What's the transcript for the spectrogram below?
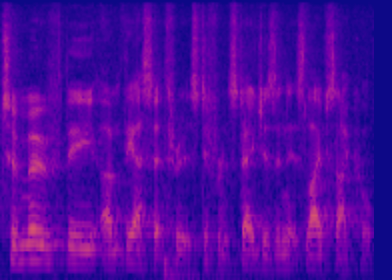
to move the, um, the asset through its different stages in its life cycle.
